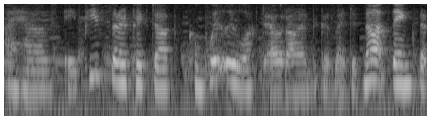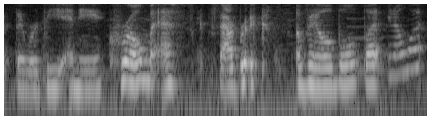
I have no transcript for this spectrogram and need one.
I have a piece that I picked up, completely lucked out on because I did not think that there would be any chrome-esque fabrics available, but you know what?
